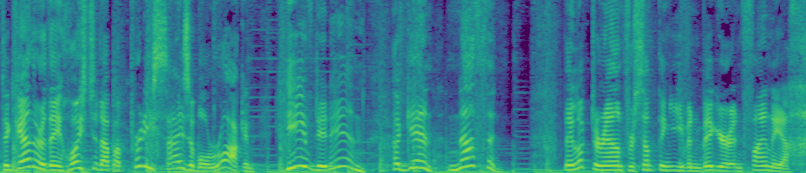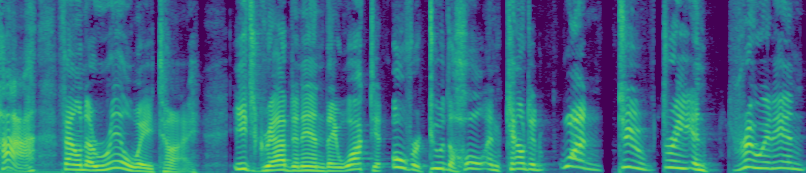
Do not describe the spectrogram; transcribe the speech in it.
Together they hoisted up a pretty sizable rock and heaved it in. Again, nothing. They looked around for something even bigger and finally, aha, found a railway tie. Each grabbed an end. They walked it over to the hole and counted one, two, three, and threw it in.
